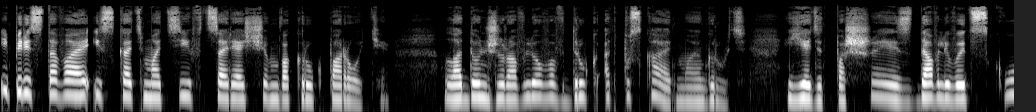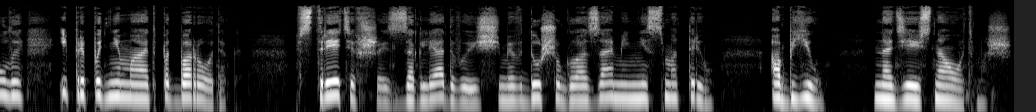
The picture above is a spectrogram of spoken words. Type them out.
и переставая искать мотив в царящем вокруг пороке. Ладонь Журавлева вдруг отпускает мою грудь, едет по шее, сдавливает скулы и приподнимает подбородок. Встретившись с заглядывающими в душу глазами, не смотрю, а бью, надеюсь на отмышь.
